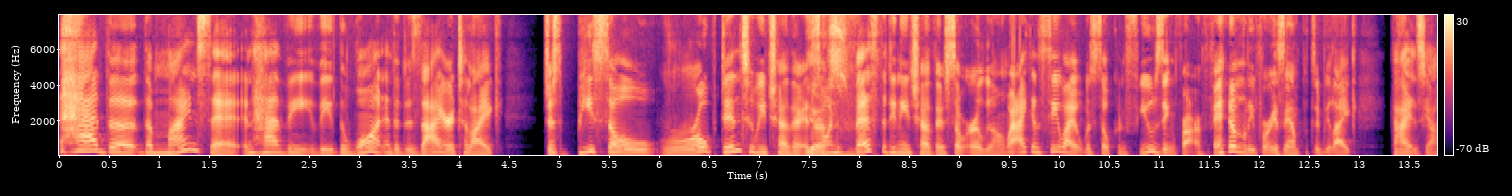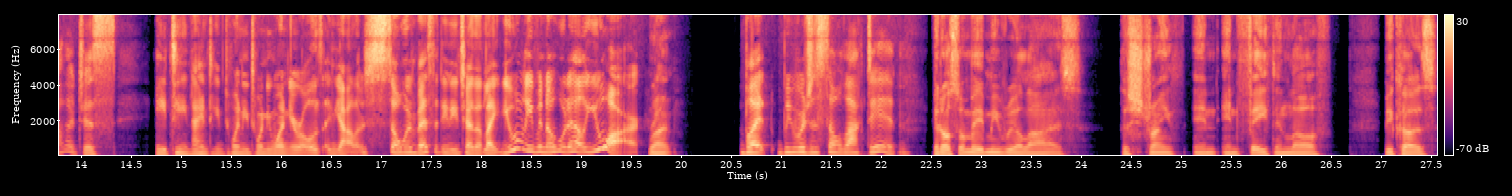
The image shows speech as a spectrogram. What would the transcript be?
had the the mindset and had the the the want and the desire to like just be so roped into each other and so invested in each other so early on. Where I can see why it was so confusing for our family, for example, to be like, guys, y'all are just 18, 19, 20, 21 year olds and y'all are so invested in each other. Like you don't even know who the hell you are. Right. But we were just so locked in. It also made me realize the strength in in faith and love because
